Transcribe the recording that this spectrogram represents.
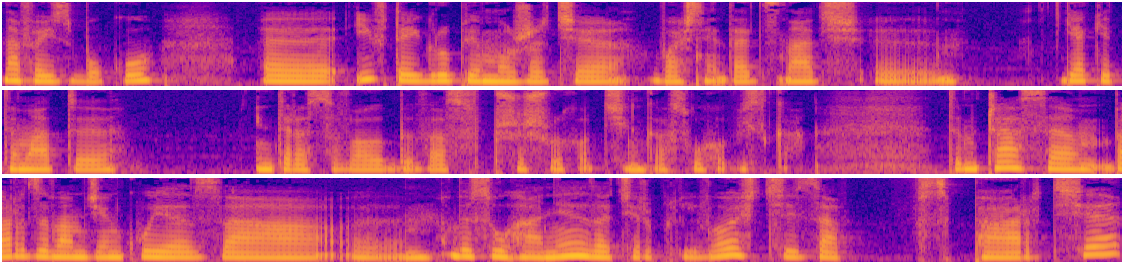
na Facebooku y, i w tej grupie możecie właśnie dać znać, jakie tematy interesowałyby Was w przyszłych odcinkach słuchowiska. Tymczasem bardzo Wam dziękuję za wysłuchanie, za cierpliwość, za wsparcie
